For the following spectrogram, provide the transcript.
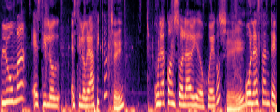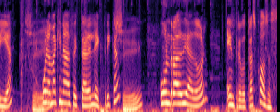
pluma estilo, estilográfica, Sí, una consola de videojuegos, Sí. una estantería, sí. una máquina de afectar eléctrica, Sí. un radiador, entre otras cosas.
